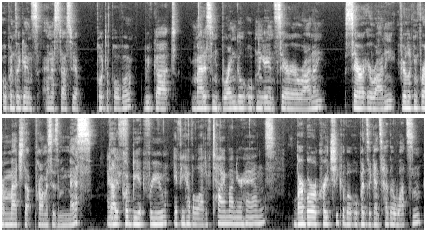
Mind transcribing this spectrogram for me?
opens against Anastasia Potapova. We've got Madison Brengle opening against Sara Errani. Sara Errani. If you're looking for a match that promises mess, And that if- could be it for you. If you have a lot of time on your hands, Barbara Krejcikova opens against Heather Watson.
